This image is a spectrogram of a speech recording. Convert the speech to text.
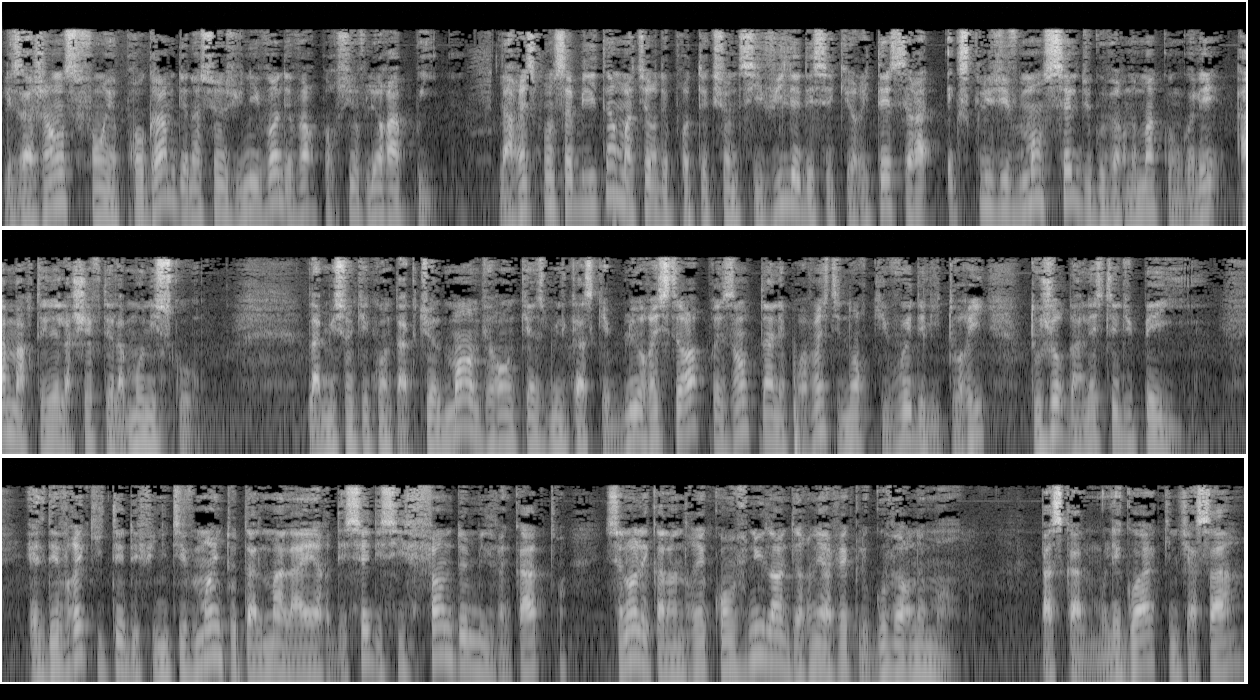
Les agences, fonds et programmes des Nations Unies vont devoir poursuivre leur appui. La responsabilité en matière de protection civile et de sécurité sera exclusivement celle du gouvernement congolais, a martelé la chef de la MONUSCO. La mission qui compte actuellement environ 15 000 casques bleus restera présente dans les provinces du Nord Kivu et de l'Ituri, toujours dans l'est du pays. Elle devrait quitter définitivement et totalement la RDC d'ici fin 2024, selon les calendriers convenus l'an dernier avec le gouvernement. Pascal Moulegua, Kinshasa,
